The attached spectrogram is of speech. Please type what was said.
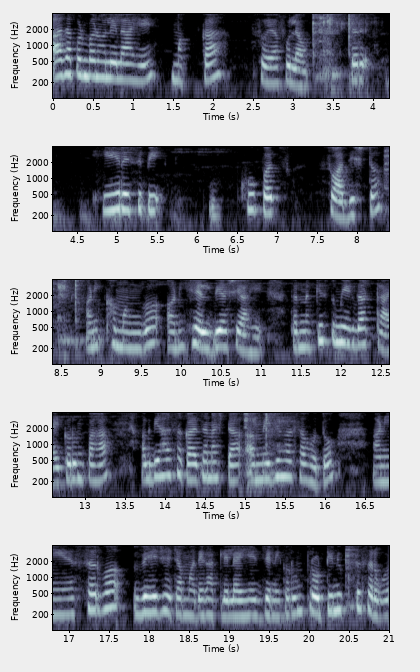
आज आपण बनवलेला आहे मक्का सोया पुलाव. तर ही रेसिपी खूपच स्वादिष्ट आणि खमंग आणि हेल्दी अशी आहे. तर नक्कीच तुम्ही एकदा ट्राय करून पहा. अगदी हा सकाळचा नाश्ता अमेझिंग असा होतो आणि सर्व व्हेज ह्याच्यामध्ये घातलेलं आहे जेणेकरून प्रोटीनयुक्त सर्व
